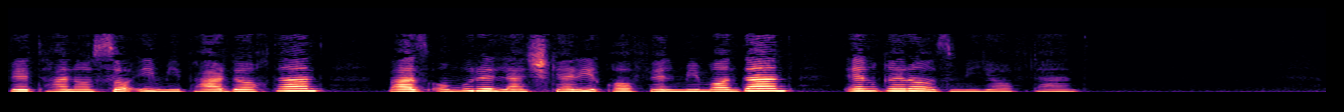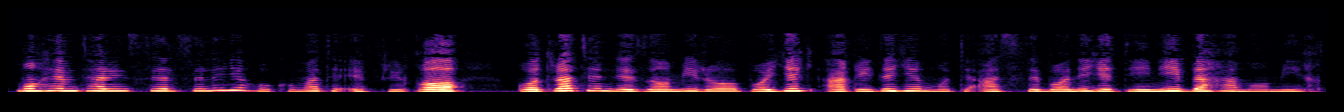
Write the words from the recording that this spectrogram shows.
به تناسایی می پرداختند و از امور لشکری قافل می ماندند انقراض می یافتند مهمترین سلسله حکومت افریقا قدرت نظامی را با یک عقیده متعصبانه دینی به هم آمیخت.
